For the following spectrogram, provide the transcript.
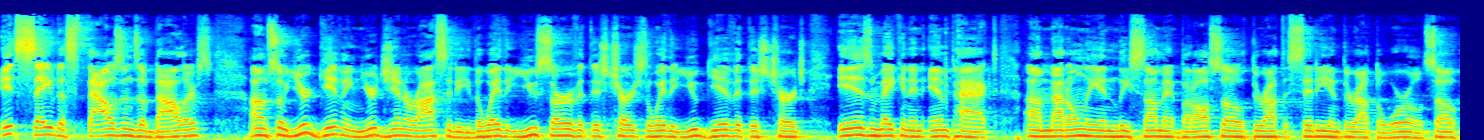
It saved us thousands of dollars. Um, so your giving, your generosity, the way that you serve at this church, the way that you give at this church is making an impact, um, not only in Lee Summit, but also throughout the city and throughout the world. So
